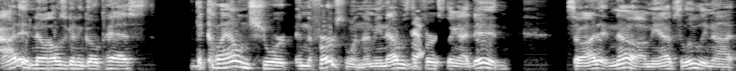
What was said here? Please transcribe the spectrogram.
I didn't know I was gonna go past the clown short in the first one. I mean, that was the Yeah. first thing I did. So I didn't know. I mean, absolutely not.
